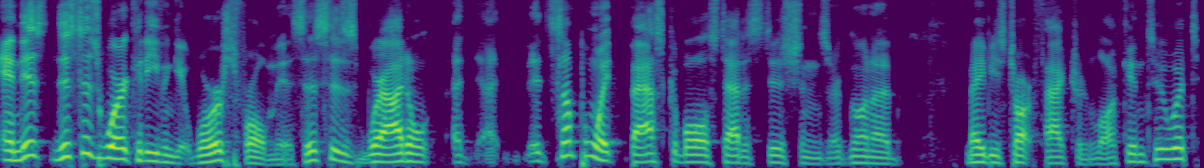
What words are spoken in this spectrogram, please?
and this this is where it could even get worse for Ole Miss. This is where I don't. Uh, uh, at some point, basketball statisticians are going to maybe start factoring luck into it.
